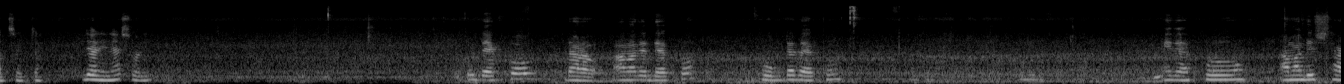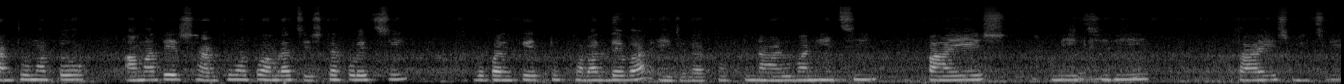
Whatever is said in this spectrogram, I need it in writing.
আচ্ছা আচ্ছা। জানি না সরি তো দেখো দাঁড়াও আমাদের দেখো ভোগটা দেখো। এই দেখো আমাদের সাধ্য মতো আমাদের সাধ্য মতো আমরা চেষ্টা করেছি। গোপালকে একটু খাবার দেওয়ার এই যে দেখো একটু নাড়ু বানিয়েছি পায়েস মিছরি পায়েস মিছরি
